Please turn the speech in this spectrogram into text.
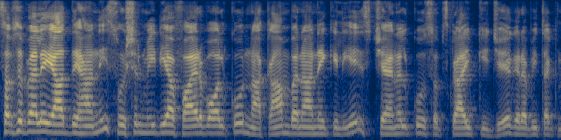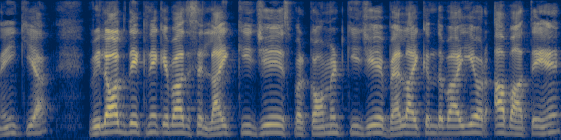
सबसे पहले याद दहानी, सोशल मीडिया फायरवॉल को नाकाम बनाने के लिए इस चैनल को सब्सक्राइब कीजिए। अगर अभी तक नहीं किया, व्लॉग देखने के बाद इसे लाइक कीजिए, इस पर कमेंट कीजिए, बेल आइकन दबाइए और अब आते हैं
